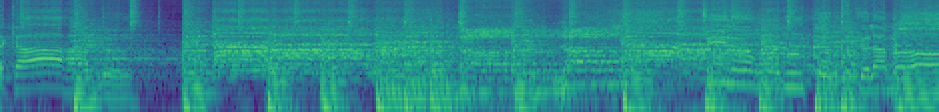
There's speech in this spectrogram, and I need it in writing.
Tu ne redoutes que la mort.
